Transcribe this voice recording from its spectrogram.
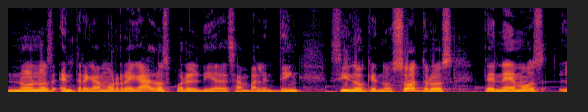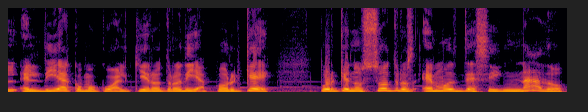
no nos entregamos regalos por el día de San Valentín, sino que nosotros tenemos el día como cualquier otro día. ¿Por qué? Porque nosotros hemos designado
